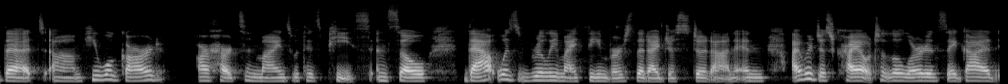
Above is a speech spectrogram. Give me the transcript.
that um, He will guard our hearts and minds with his peace. And so that was really my theme verse that I just stood on. And I would just cry out to the Lord and say, God,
